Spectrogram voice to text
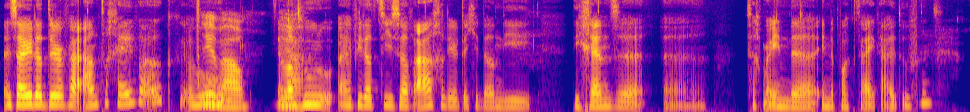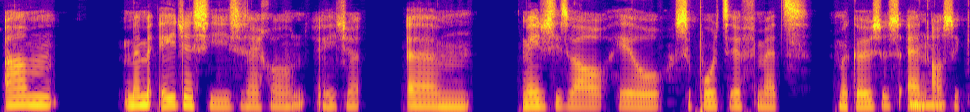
En zou je dat durven aan te geven ook? Hoe, jawel. En Want hoe heb je dat jezelf aangeleerd dat je dan die, die grenzen eh, zeg maar in de, in de praktijk uitoefent? Um, met mijn agency, ze zijn gewoon, weet je, ehm, mijn agency is wel heel supportive met mijn keuzes. En Mhm. als ik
